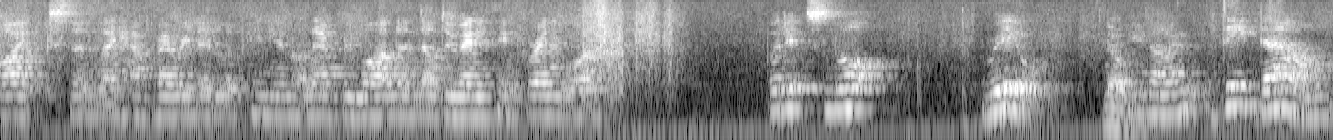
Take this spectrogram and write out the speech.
likes, and they have very little opinion on everyone, and they'll do anything for anyone. But it's not real, No. you know. Deep down,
